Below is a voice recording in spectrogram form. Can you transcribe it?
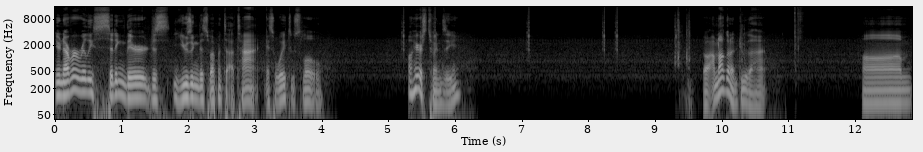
You're never really sitting there just using this weapon to attack. It's way too slow. Oh, here's Twinsy. So I'm not gonna do that. Um,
